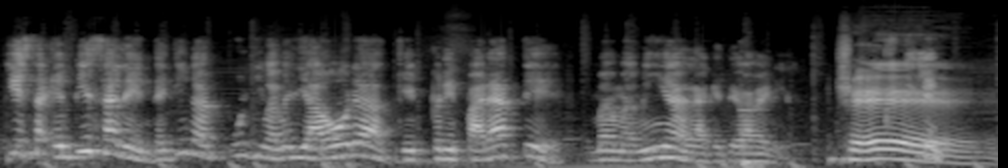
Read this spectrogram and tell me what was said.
Empieza, empieza lenta y tiene una última media hora que prepárate, mamá mía, la que te va a venir. Che.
